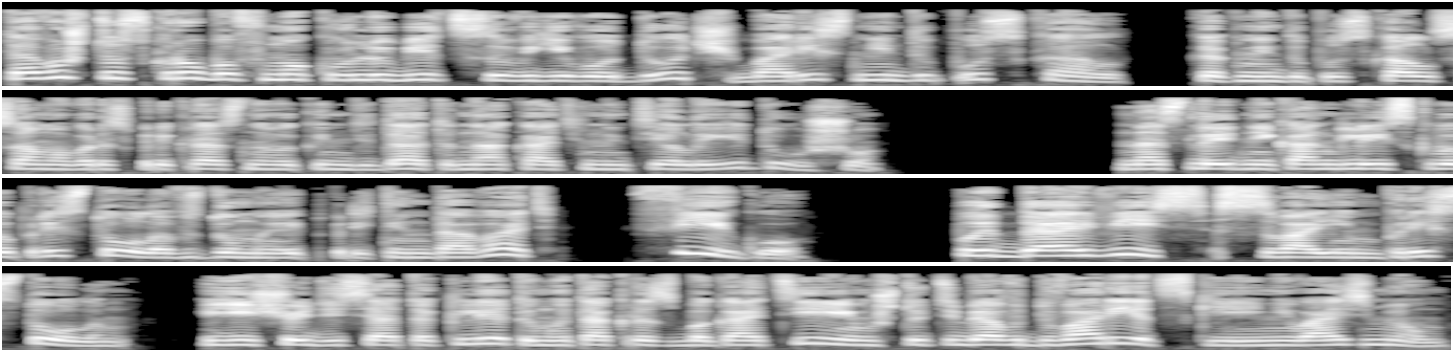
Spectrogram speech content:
Того, что Скробов мог влюбиться в его дочь, Борис не допускал, как не допускал самого распрекрасного кандидата на Катины тело и душу. Наследник английского престола вздумает претендовать, Фигу. Подавись своим престолом. Еще десяток лет, и мы так разбогатеем, что тебя в дворецкие не возьмем.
